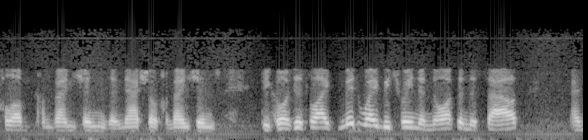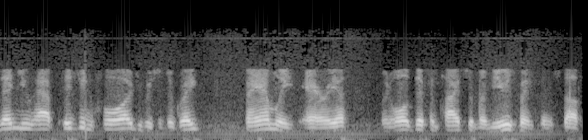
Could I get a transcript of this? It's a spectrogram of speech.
club conventions and national conventions because it's like midway between the north and the south, and then you have Pigeon Forge, which is a great family area with all different types of amusements and stuff.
